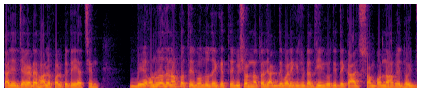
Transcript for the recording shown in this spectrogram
কাজের জায়গাটায় ভালো ফল পেতে যাচ্ছেন। অনুরাধা নক্ষত্রের বন্ধুদের ক্ষেত্রে বিষণ্ণতা জাগতে পারে কিছুটা। ধীর গতিতে কাজ সম্পন্ন হবে। ধৈর্য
